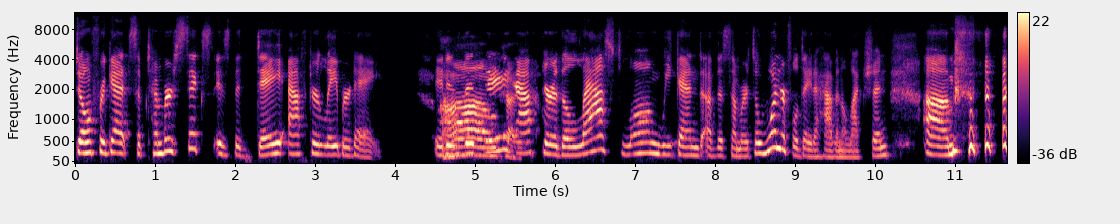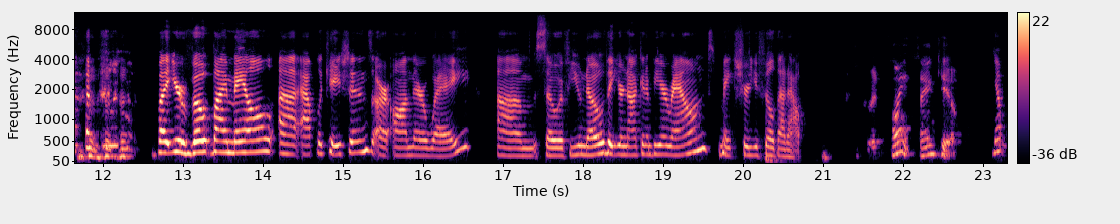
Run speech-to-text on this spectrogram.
don't forget, September 6th is the day after Labor Day. It is the Ah, day okay. after the last long weekend of the summer. It's a wonderful day to have an election. Um, But your vote by mail uh, applications are on their way. Um, So if you know that you're not going to be around, make sure you fill that out. Good point, thank you. Yep.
